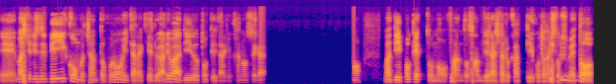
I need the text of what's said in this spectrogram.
えーまあ、シリーズ B 以降もちゃんとフォローいただける、あるいはリードを取っていただける可能性が、まあ、D ポケットのファンドさんでいらっしゃるかっていうことが1つ目と、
